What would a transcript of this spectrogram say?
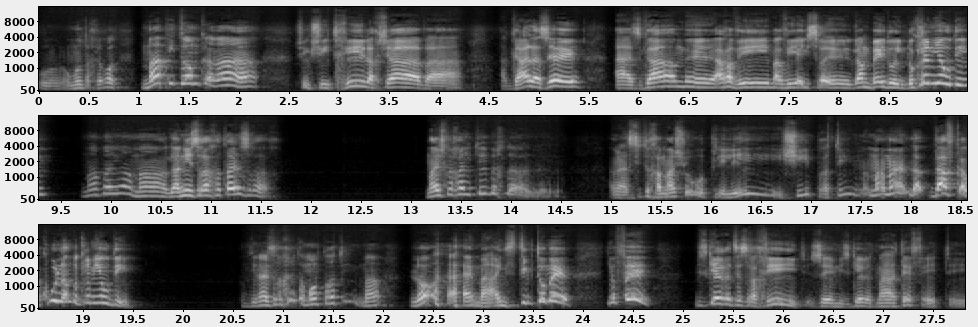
אומות אחרות. מה פתאום קרה שכשהתחיל עכשיו הגל הזה, אז גם אה, ערבים, ערביי ישראל, גם בדואים, דוקרים יהודים. מה הבעיה? מה, אני אזרח, אתה אזרח. מה יש לך איתי בכלל? אבל עשיתי לך משהו פלילי, אישי, פרטי? מה, מה, דווקא כולם דוקרים יהודים. מדינה אזרחית, המון פרטים, מה? לא, מה האינסטינקט אומר? יופי, מסגרת אזרחית, זה מסגרת מעטפת, אה,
